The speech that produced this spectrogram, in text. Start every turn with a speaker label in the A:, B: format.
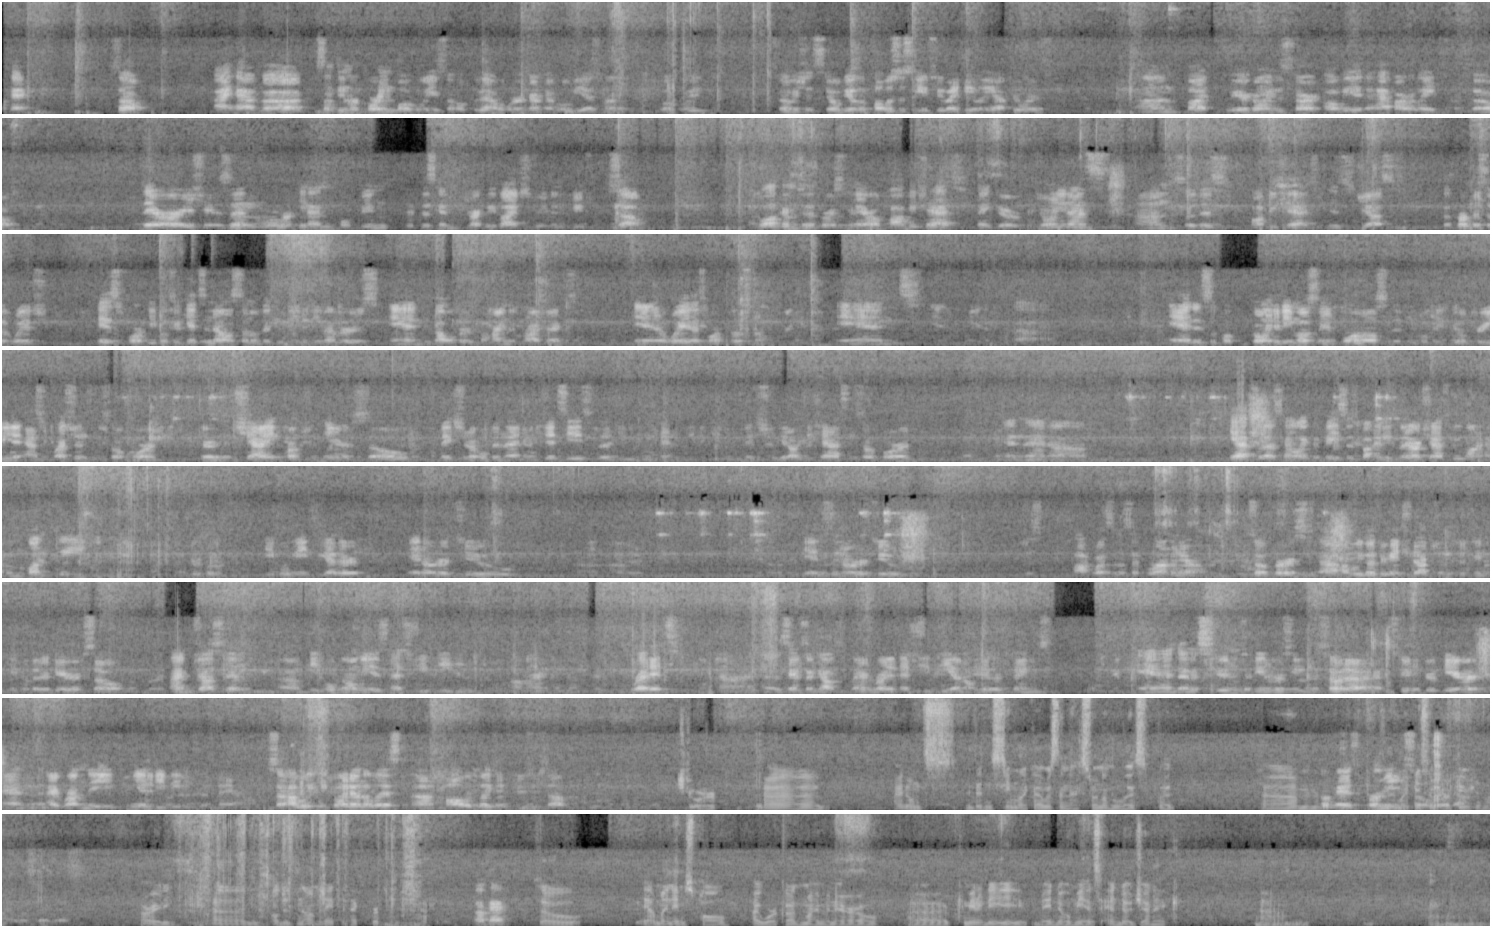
A: Okay, so I have uh, something recording locally, so hopefully that will work. I have OBS running locally, so we should still be able to publish this to YouTube ideally afterwards. Um, but we are going to start, albeit a half hour late, so there are issues, and we're working on hoping that this can directly live stream in the future. So, welcome to the first Monero Coffee Chat. Thank you for joining us. Um, so this coffee chat is just the purpose of which is for people to get to know some of the community members and developers behind the project in a way that's more personal. And uh, and it's going to be mostly informal so that people can feel free to ask questions and so forth. There's a chatting function here, so make sure to open that in Jitsi so that you can make sure you get all your chats and so forth. And then um, yeah, so that's kind of like the basis behind these Monero chats. We want to have a monthly group of people meet together in order to, uh, in order to just talk about some of the stuff around Monero. So first, uh, we go through introductions between the people that are here. So I'm Justin. Uh, people know me as SGP on Reddit, uh, Samsung Galaxy and Reddit, SGP, and all the other things and I'm a student at the University of Minnesota. I have a student group here, and I run the community meetings with there. So how about we keep going down the list? Uh, Paul, would you like to introduce yourself?
B: Sure. Uh, I don't. It didn't seem like I was the next one on the list, but um,
A: okay, it's for me.
B: There might
A: so
B: be some confusion.
A: List,
B: Alrighty. Um, I'll just nominate the next person after.
A: Okay.
B: So, yeah, my name's Paul. I work on MyMonero uh, community may know me as Endogenic. Um,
